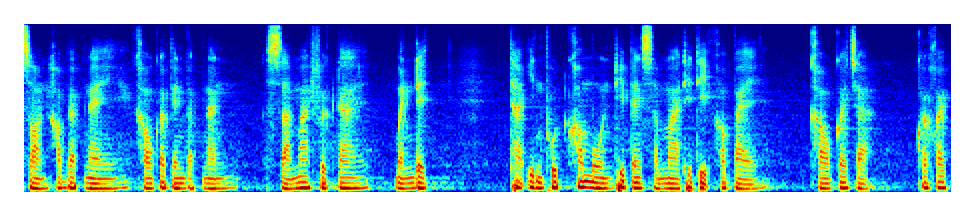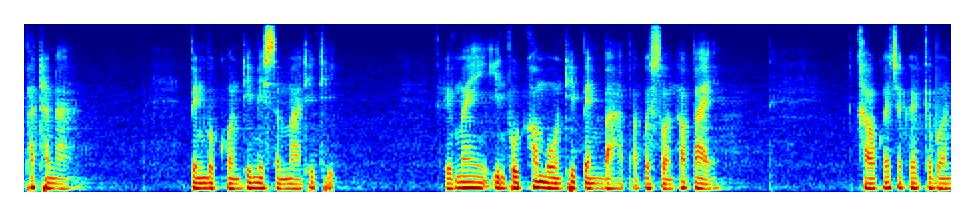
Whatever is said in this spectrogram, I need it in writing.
สอนเขาแบบไหนเขาก็เป็นแบบนั้น สามารถฝึกได้เหมือนเด็ก ถ้า input ข้อมูลที่เป็นสัมมาทิฏฐิเข้าไป เขาก็จะค่อยๆพัฒนา เป็นบุคคลที่มีสัมมาทิฏฐิหรือไม่ input ข้อมูลที่เป็นบาปอกุศลเข้าไป เขาก็จะเกิดกระบวน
